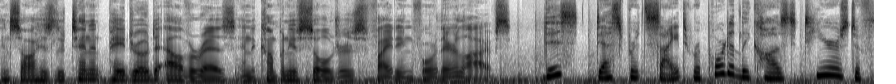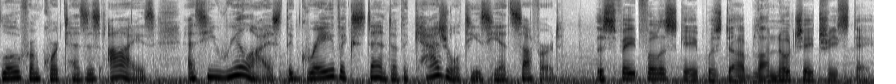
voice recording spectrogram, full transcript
and saw his lieutenant Pedro de Alvarez and a company of soldiers fighting for their lives. This desperate sight reportedly caused tears to flow from Cortez's eyes as he realized the grave extent of the casualties he had suffered. This fateful escape was dubbed La Noche Triste,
